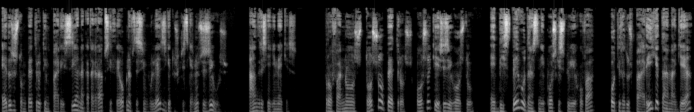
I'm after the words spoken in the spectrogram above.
έδωσε στον Πέτρο την παρησία να καταγράψει θεόπνευστες συμβουλές για τους χριστιανούς συζύγους, άνδρες και γυναίκες. Προφανώς τόσο ο Πέτρος όσο και η σύζυγός του εμπιστεύονταν στην υπόσχεση του Ιεχωβά ότι θα τους παρήγε τα αναγκαία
